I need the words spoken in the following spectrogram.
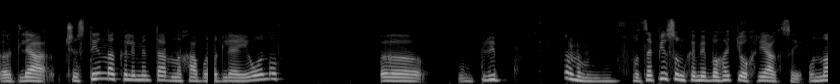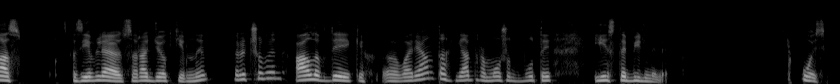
е, для частинок елементарних або для іонів. Е, за підсумками багатьох реакцій у нас з'являються радіоактивні речовини, але в деяких е, варіантах ядра можуть бути і стабільними. Ось.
